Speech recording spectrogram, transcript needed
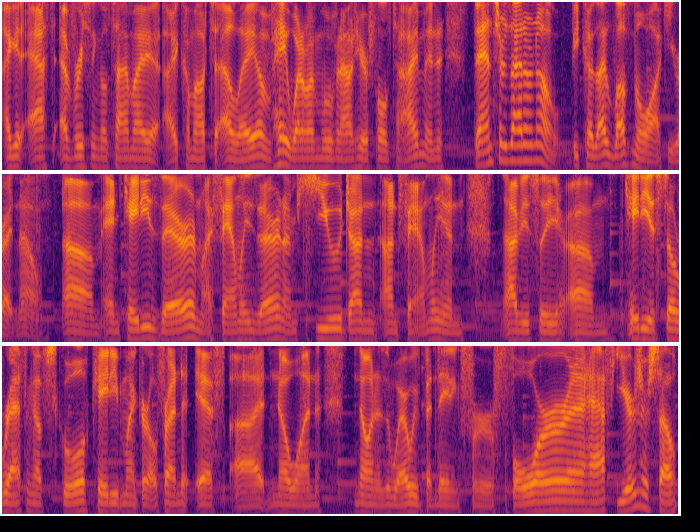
I get asked every single time I, I come out to LA of, hey, when am I moving? Moving out here full time? And the answer is I don't know because I love Milwaukee right now. Um, and Katie's there and my family's there, and I'm huge on, on family. And obviously, um, Katie is still wrapping up school. Katie, my girlfriend, if uh, no one no one is aware, we've been dating for four and a half years or so.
